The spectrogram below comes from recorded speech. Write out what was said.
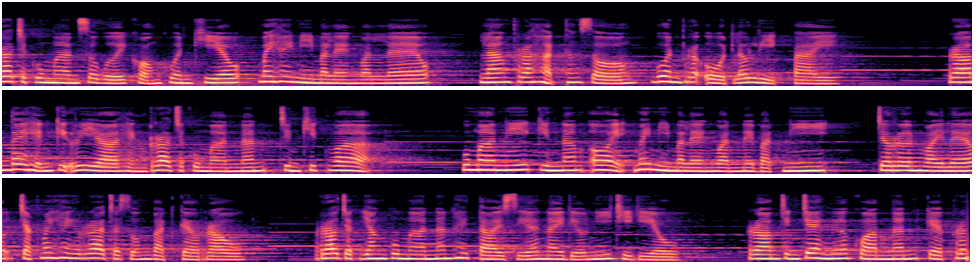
ราชกุมารเสวยของควรเคี้ยวไม่ให้มีแมลงวันแล้ว ล้างพระหัตถ์ทั้งสองบ้วนพระโอษฐ์แล้วหลีกไปพรามได้เห็นกิริยาแห่งราชกุมารนนั้นจึงคิดว่า กุมารนี้กินน้ำอ้อยไม่มีแมลงวันในบัดนี้ เจริญวัยแล้วจักไม่ให้ราชสมบัติแก่เรา เราจะยังกุมารนนั้นให้ตายเสียในเดี๋ยวนี้ทีเดียว พรามจึงแจ้งเนื้อความนั้นแก่พระ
